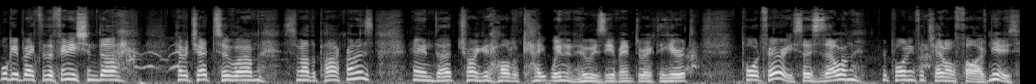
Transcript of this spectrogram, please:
We'll get back to the finish and uh, have a chat to um, some other park runners and uh, try and get hold of Kate Winnan, who is the event director here at Port Fairy. So this is Allan reporting for Channel 5 News.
